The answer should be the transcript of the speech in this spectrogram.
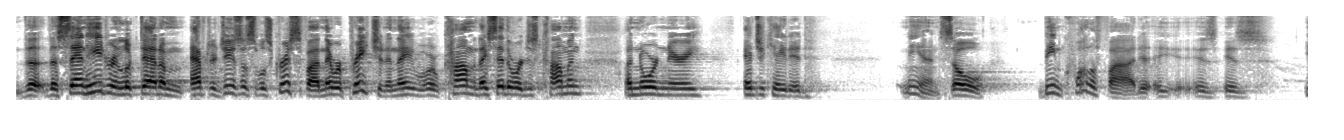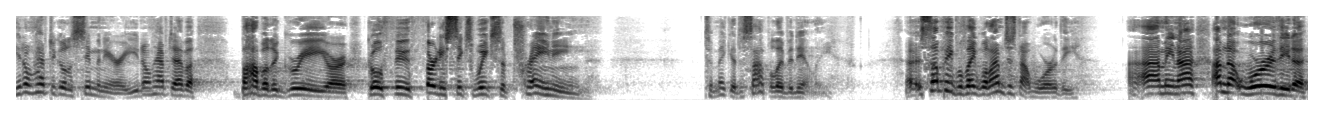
The, the Sanhedrin looked at them after Jesus was crucified and they were preaching and they were common. They said they were just common, an ordinary, educated men. So being qualified is, is you don't have to go to seminary. You don't have to have a Bible degree or go through 36 weeks of training to make a disciple, evidently. Uh, some people think, well, I'm just not worthy. I mean, I, I'm not worthy to,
